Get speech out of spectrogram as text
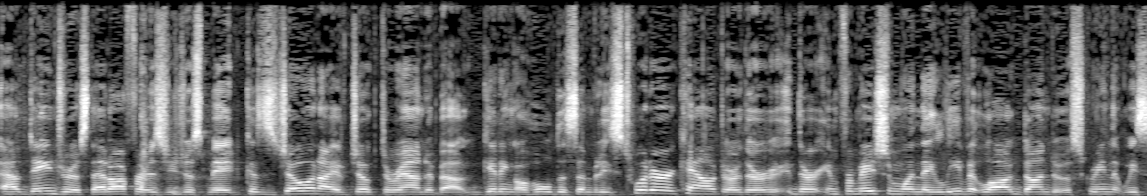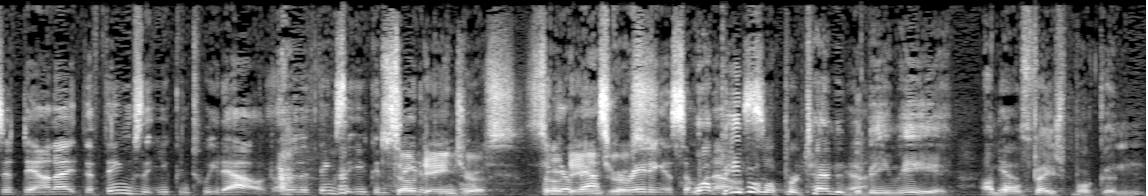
how dangerous that offer is you just made because Joe and I have joked around about getting a hold of somebody's Twitter account or their their information when they leave it logged onto a screen that we sit down at. The things that you can tweet out or the things that you can So say to dangerous. people So when you're dangerous. masquerading as someone well, else. people have pretended Yeah. to be me on Yeah. both Facebook and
